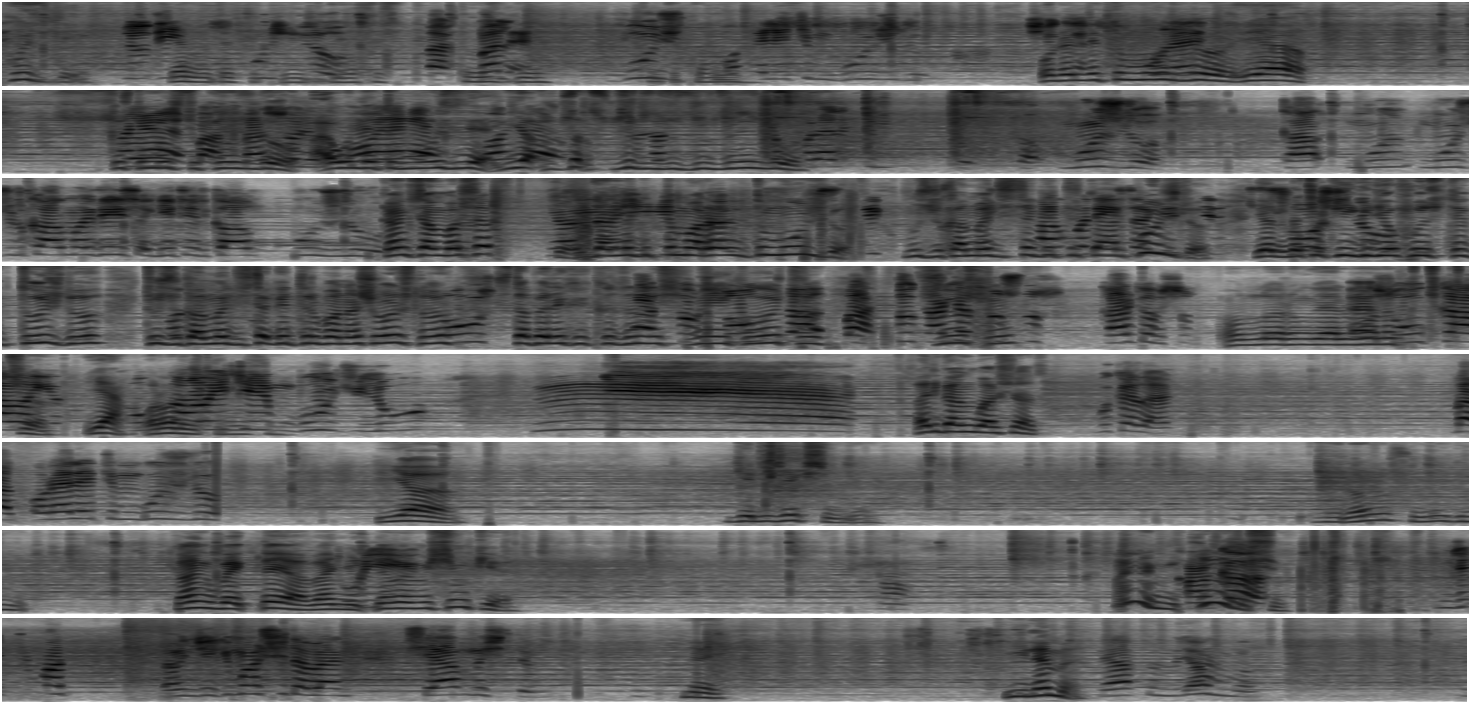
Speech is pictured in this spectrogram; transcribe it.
muzli. Müzik kalmadıysa getir Buzlu. bir fıstık Bak bale. tuzlu. Buj. Tamam. Oraletim. Şimdi, Oraletim orale- ya. Sütü Hayır, muzlu bak, ben kuzlu. söylüyorum. Oraletim hayır. Ya zır. Oraletim muzlu. Kal, mu, muzlu kalmadıysa getir kal muzlu. Kanka sen başlat. Yanına gittim oraletim muzlu. Muzlu kalmadıysa getir karpuzlu. getir Yanında çok iyi gidiyor fıstık tuzlu. Tuzlu kalmadıysa getir bana şoşlu. Sos. Stepedeki kızın ismi Kutu. Bak dur kanka Şuşu. sus sus. Kanka bir sus. Allah'ım gel Ee, bana soğuk küçük kahveyi- küçük. Ya Soğuk kahve içerim. Nee. Hadi kanka başlat. Bu kadar. Bak oraletim buzlu. Ya. Gelecek şimdi. Helal olsun da girmedi. Kanka bekle ya ben yüklememişim ki. Aynen yüklememişim. Önceki maç, önceki maçı da ben şey yapmıştım. Ne? Hile mi? Ne yaptım biliyor musun?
